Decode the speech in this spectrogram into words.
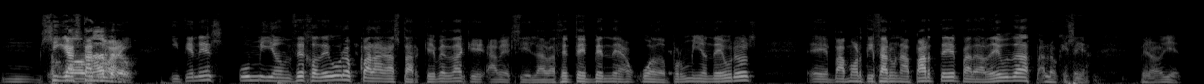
mm, sigue gastando nada, ahí. pero- Y tienes un milloncejo de euros para gastar. Que es verdad que, a ver, si el Albacete vende a un jugador por un millón de euros, eh, va a amortizar una parte para deudas, para lo que sea. Pero oye,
